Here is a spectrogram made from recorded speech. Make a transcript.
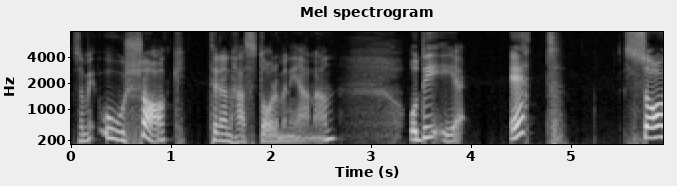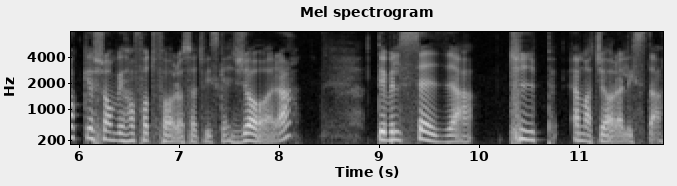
som är orsak till den här stormen i hjärnan. Och det är ett, saker som vi har fått för oss att vi ska göra. Det vill säga typ en att göra-lista.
